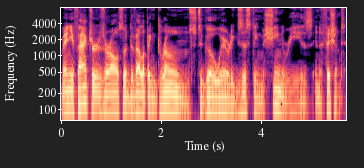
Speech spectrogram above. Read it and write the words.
Manufacturers are also developing drones to go where existing machinery is inefficient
